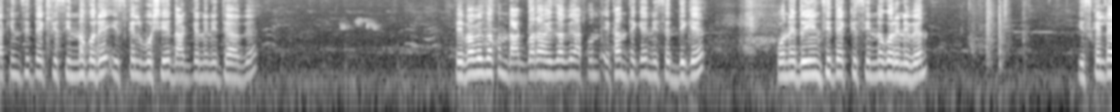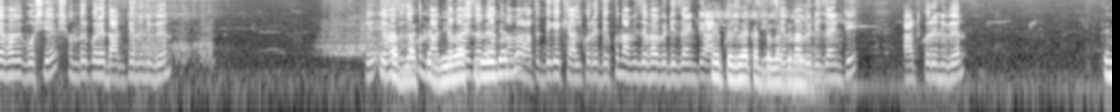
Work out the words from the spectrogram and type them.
এক ইঞ্চিতে একটি চিহ্ন করে স্কেল বসিয়ে দাগ টেনে নিতে হবে। এভাবে যখন দাগ করা হয়ে যাবে এখন এখান থেকে নিচের দিকে পনে দুই ইঞ্চিতে একটি চিহ্ন করে নেবেন। স্কেলটা এভাবে বসিয়ে সুন্দর করে দাগ টেনে নেবেন। এভাবে যখন দাগ টানা হয়ে যাবে এখন আমার হাতের দিকে খেয়াল করে দেখুন আমি যেভাবে ডিজাইনটি আর্ট করে নিচ্ছি সেমভাবে ডিজাইনটি আর্ট করে নেবেন। তিন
